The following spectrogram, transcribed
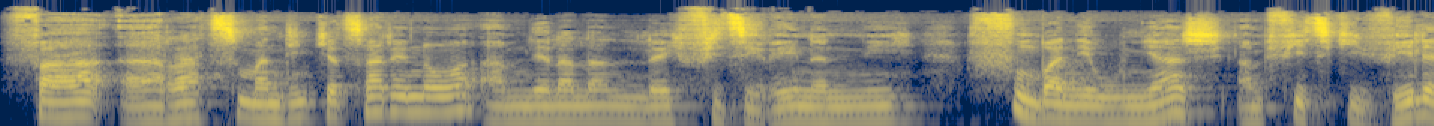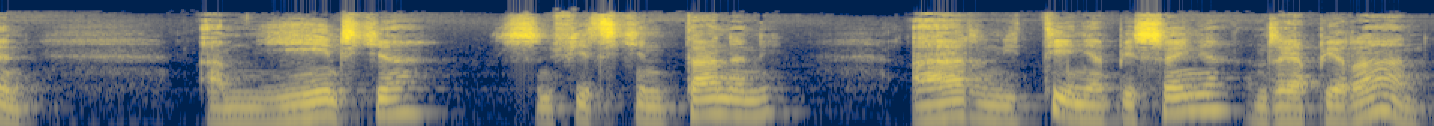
fa raha tsy mandinika tsara ianao an, amin'ny alalan'ilay fijerena ny fomba anehoany azy amin'ny fihetsiky ivelany, amin'ny endrika sy ny fihetsiky ny tanany ary ny teny ampiasainy an, indray ampiarahana,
